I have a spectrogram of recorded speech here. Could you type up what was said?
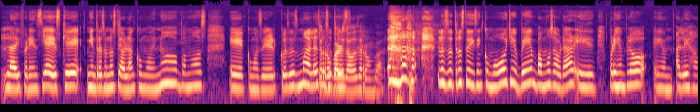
La diferencia es que mientras unos te hablan como de no, vamos eh, como a hacer cosas malas, los, otros, de los otros te dicen como, oye, ven, vamos a orar. Eh, por ejemplo, eh, Aleja,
